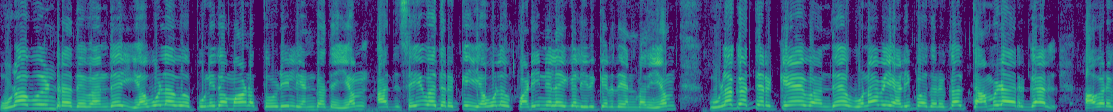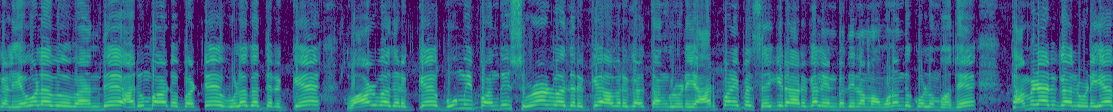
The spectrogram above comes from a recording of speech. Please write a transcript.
உழவுன்றது வந்து எவ்வளவு புனிதமான தொழில் என்பதையும் அது செய்வதற்கு எவ்வளவு படிநிலைகள் இருக்கிறது என்பதையும் உலகத்திற்கே வந்து உணவை அளிப்பதற்கு தமிழர்கள் அவர்கள் எவ்வளவு வந்து அரும்பாடுபட்டு உலகத்திற்கு வாழ்வதற்கு பூமி பந்து சுழல்வதற்கு அவர்கள் தங்களுடைய அர்ப்பணிப்பை செய்கிறார்கள் என்பதை நம்ம உணர்ந்து கொள்ளும்போது தமிழர்களுடைய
